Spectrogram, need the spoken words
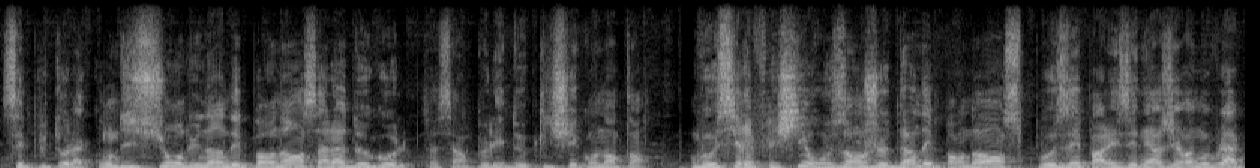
c'est plutôt la condition d'une indépendance à la De Gaulle. Ça, c'est un peu les deux clichés qu'on entend. On va aussi réfléchir aux enjeux d'indépendance posés par les énergies renouvelables.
